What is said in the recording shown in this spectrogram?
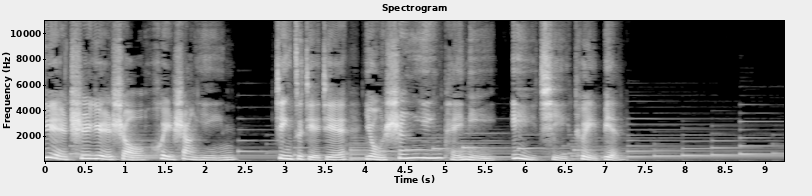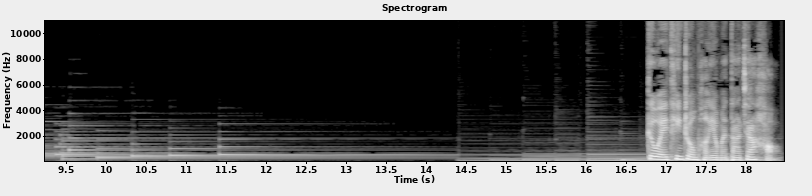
越吃越瘦会上瘾，镜子姐姐用声音陪你一起蜕变。各位听众朋友们，大家好，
